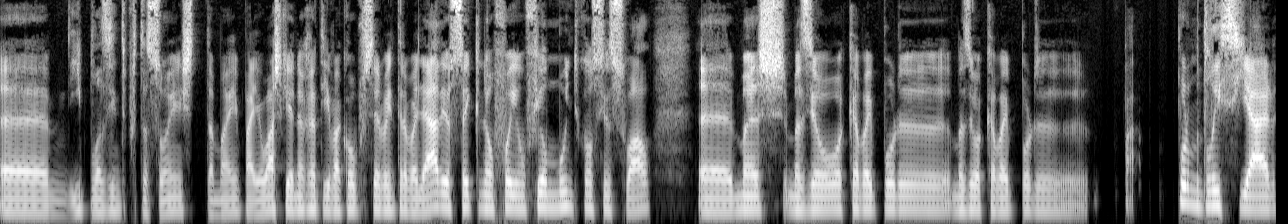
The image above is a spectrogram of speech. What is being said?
Uh, e pelas interpretações também, pá, eu acho que a narrativa acabou por ser bem trabalhada. Eu sei que não foi um filme muito consensual, uh, mas, mas eu acabei por, uh, mas eu acabei por, pá, por me deliciar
